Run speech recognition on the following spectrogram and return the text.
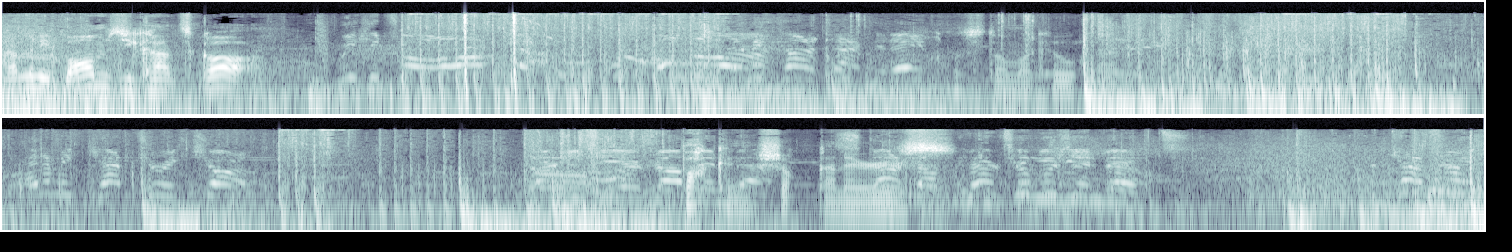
How many bombs you can't score? We control all Hold the line. Enemy Able. I stole my kill. Enemy capturing Charlie. Fucking shotgunners. Capturing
